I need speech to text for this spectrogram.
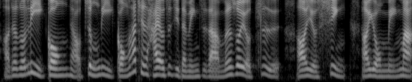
好，叫做厉公，叫郑厉公。他其实还有自己的名字的，我们说有字，然后有姓，然后有名嘛，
